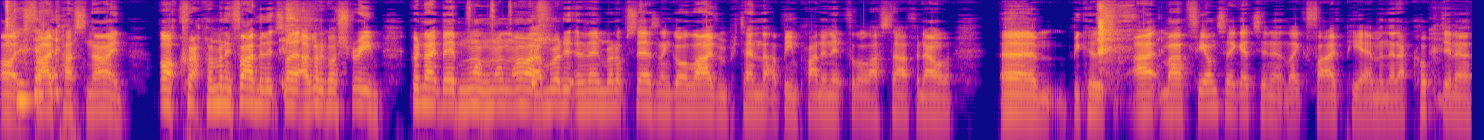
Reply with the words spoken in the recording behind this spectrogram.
Oh, it's five past nine. Oh crap! I'm running five minutes late. I've gotta go stream. Good night, babe. I'm running, and then run upstairs and then go live and pretend that I've been planning it for the last half an hour. Um, because I my fiance gets in at like five p.m. and then I cook dinner.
